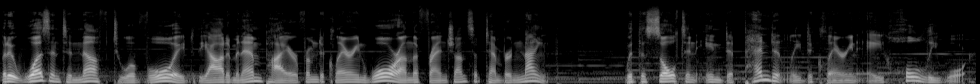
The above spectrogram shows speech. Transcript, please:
But it wasn't enough to avoid the Ottoman Empire from declaring war on the French on September 9th, with the Sultan independently declaring a holy war.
